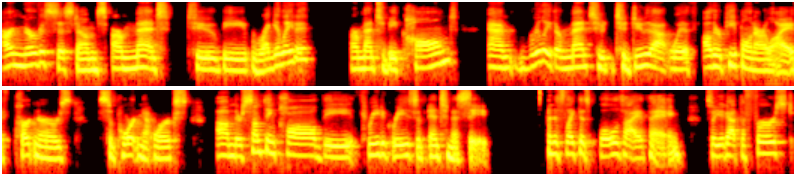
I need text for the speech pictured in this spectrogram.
Our nervous systems are meant to be regulated, are meant to be calmed, and really they're meant to to do that with other people in our life partners support networks um, there's something called the three degrees of intimacy and it's like this bullseye thing so you got the first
